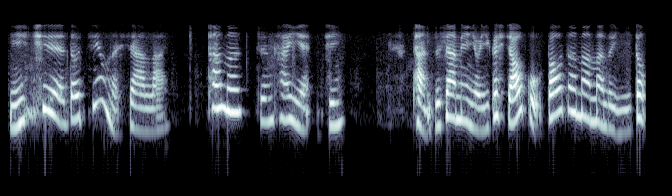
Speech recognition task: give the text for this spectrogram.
一切都静了下来。他们睁开眼睛，毯子下面有一个小鼓包在慢慢的移动。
